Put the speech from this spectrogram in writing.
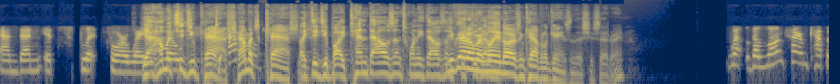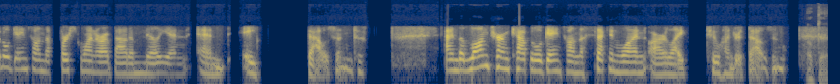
and then it split four ways. Yeah, how much So did you Cash. How much cash? Like, did you buy 10,000, 20,000? You've got over a million dollars in capital gains in this. You said right. Well, the long-term capital gains on the first one are about a million and eight thousand, and the long-term capital gains on the second one are like two hundred thousand. Okay,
